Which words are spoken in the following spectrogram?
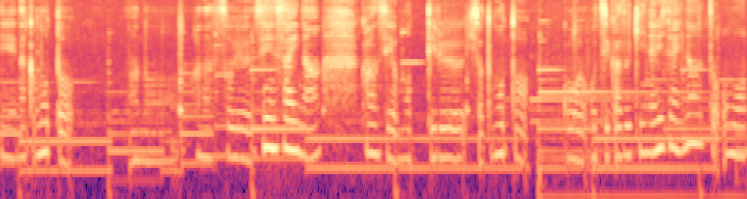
でなんかもっとそういう繊細な感性を持ってる人ともっとこうお近づきになりたいなと思う。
